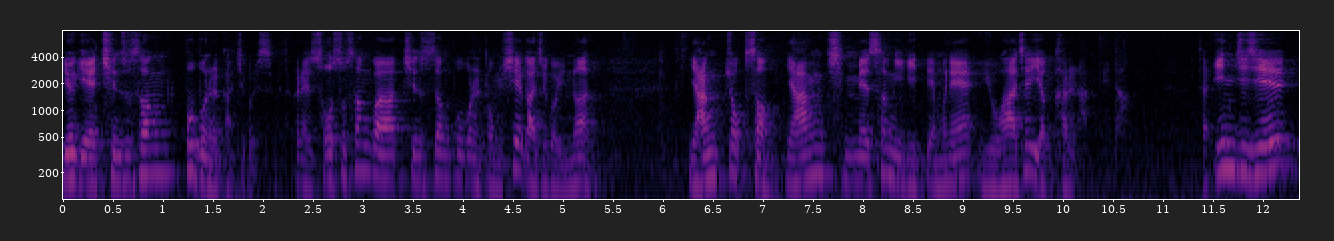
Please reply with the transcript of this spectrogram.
여기에 친수성 부분을 가지고 있습니다. 그래 소수성과 친수성 부분을 동시에 가지고 있는 양쪽성, 양친매성이기 때문에 유화제 역할을 합니다. 자, 인지질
